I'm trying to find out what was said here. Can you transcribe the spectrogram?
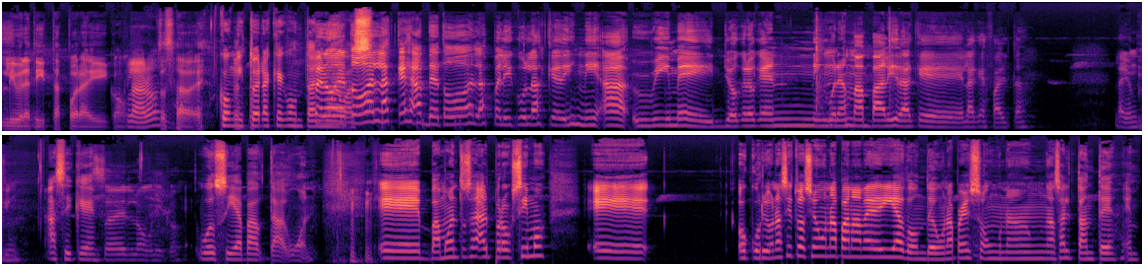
libretistas por ahí con, Claro. tú sabes. Con historias que contar Pero de todas las quejas de todas las películas que Disney ha remade, yo creo que ninguna es más válida que la que falta. Lion King. Así que Eso es lo único. we'll see about that one. Eh, vamos entonces al próximo. Eh, ocurrió una situación en una panadería donde una persona, un asaltante, en-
